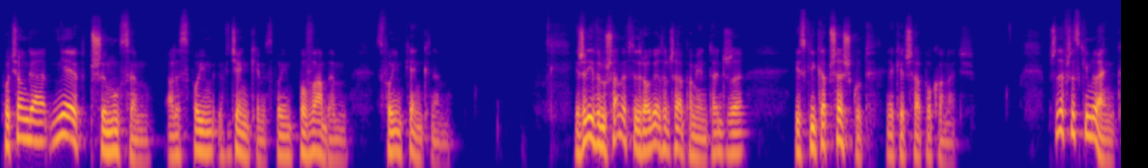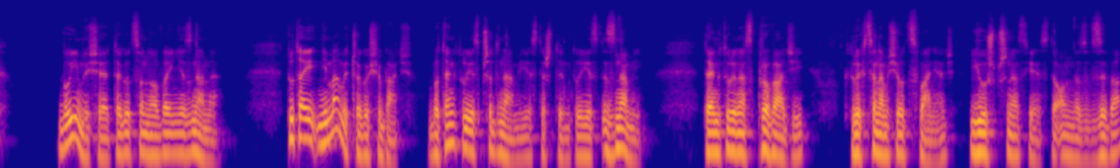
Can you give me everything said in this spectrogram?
Pociąga nie przymusem, ale swoim wdziękiem, swoim powabem, swoim pięknem. Jeżeli wyruszamy w tę drogę, to trzeba pamiętać, że jest kilka przeszkód, jakie trzeba pokonać. Przede wszystkim lęk. Boimy się tego, co nowe i nieznane. Tutaj nie mamy czego się bać, bo ten, który jest przed nami, jest też tym, który jest z nami. Ten, który nas prowadzi, który chce nam się odsłaniać, już przy nas jest. To On nas wzywa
